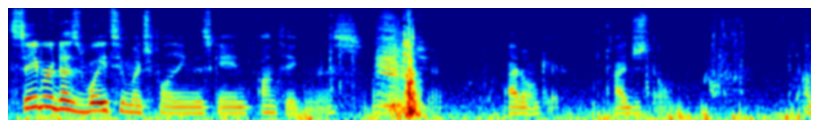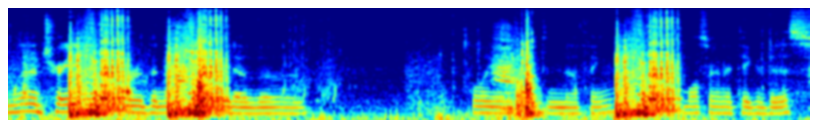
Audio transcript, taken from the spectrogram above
Saber does way too much playing this game. I'm taking this. I don't shit. I don't care. I just don't. I'm gonna trade it for the next trade of uh, fully impacted nothing. I'm also gonna take this.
